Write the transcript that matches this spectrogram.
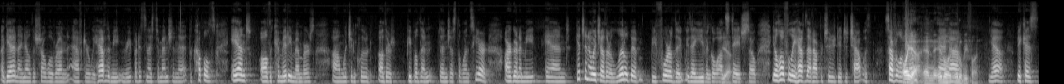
again, I know the show will run after we have the meet and greet, but it's nice to mention that the couples and all the committee members, um, which include other people than, than just the ones here, are going to meet and get to know each other a little bit before they, they even go on Yeah. stage. So you'll hopefully have that opportunity to chat with several of them. oh them. yeah, and it'll uh, it'll be fun. Yeah, because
